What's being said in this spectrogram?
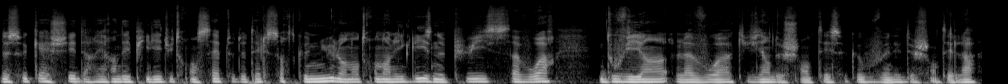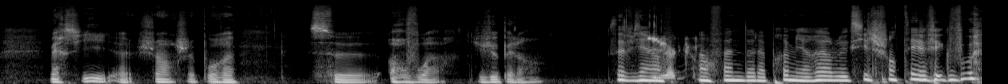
de se cacher derrière un des piliers du transept de telle sorte que nul en entrant dans l'église ne puisse savoir d'où vient la voix qui vient de chanter ce que vous venez de chanter là. Merci euh, Georges pour euh, ce au revoir du vieux pèlerin. Ça vient un fan de la première heure, Louis Auxil, chantait avec vous.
